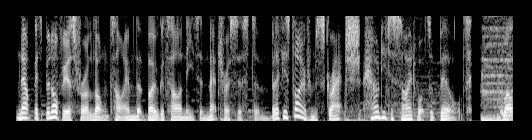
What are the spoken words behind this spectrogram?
Now, it's been obvious for a long time that Bogota needs a metro system, but if you're starting from scratch, how do you decide what to build? Well,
